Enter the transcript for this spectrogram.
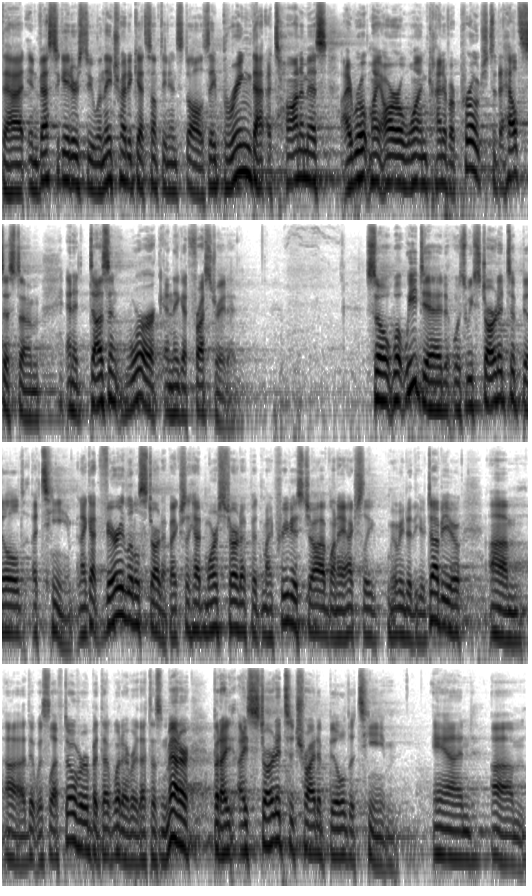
that investigators do when they try to get something installed is they bring that autonomous, I wrote my R01 kind of approach to the health system, and it doesn't work, and they get frustrated. So what we did was we started to build a team, and I got very little startup. I actually had more startup at my previous job when I actually moved into the UW um, uh, that was left over, but that whatever, that doesn't matter. But I, I started to try to build a team, and um,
